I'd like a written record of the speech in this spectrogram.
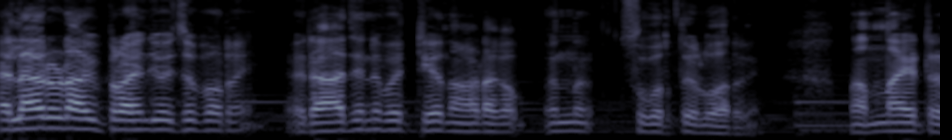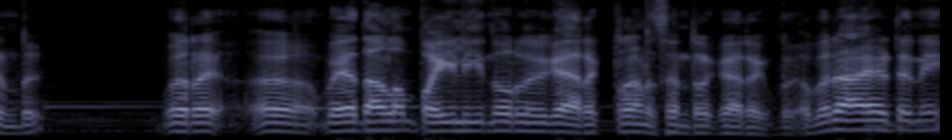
എല്ലാവരോടും അഭിപ്രായം ചോദിച്ചപ്പോൾ പറഞ്ഞു രാജന് പറ്റിയ നാടകം എന്ന് സുഹൃത്തുക്കൾ പറഞ്ഞു. നന്നായിട്ടുണ്ട്. വേറെ വേതാളം പൈലി എന്ന് പറഞ്ഞൊരു ക്യാരക്ടറാണ് സെൻട്രൽ ക്യാരക്ടർ അപ്പോൾ രായേട്ടന്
